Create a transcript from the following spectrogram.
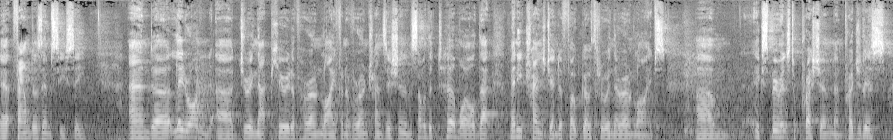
at Founders MCC. And uh, later on, uh, during that period of her own life and of her own transition, and some of the turmoil that many transgender folk go through in their own lives, um, experienced oppression and prejudice,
